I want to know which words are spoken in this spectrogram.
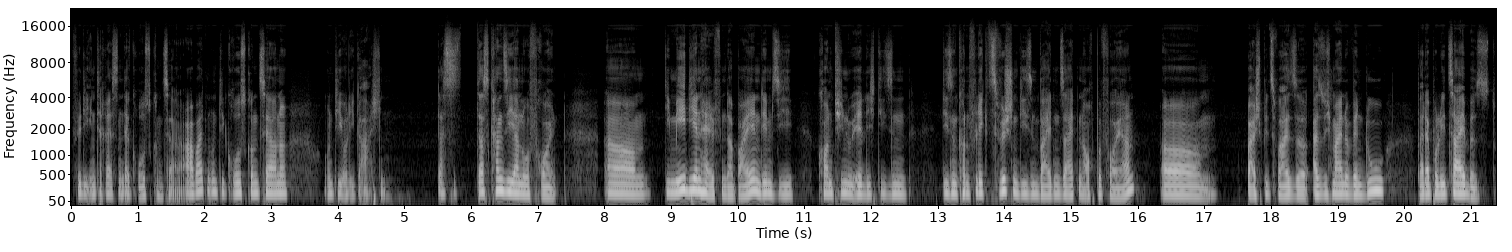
für die Interessen der Großkonzerne arbeiten und die Großkonzerne und die Oligarchen. Das, das kann sie ja nur freuen. Ähm, die Medien helfen dabei, indem sie kontinuierlich diesen, diesen Konflikt zwischen diesen beiden Seiten auch befeuern. Ähm, beispielsweise, also ich meine, wenn du bei der Polizei bist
